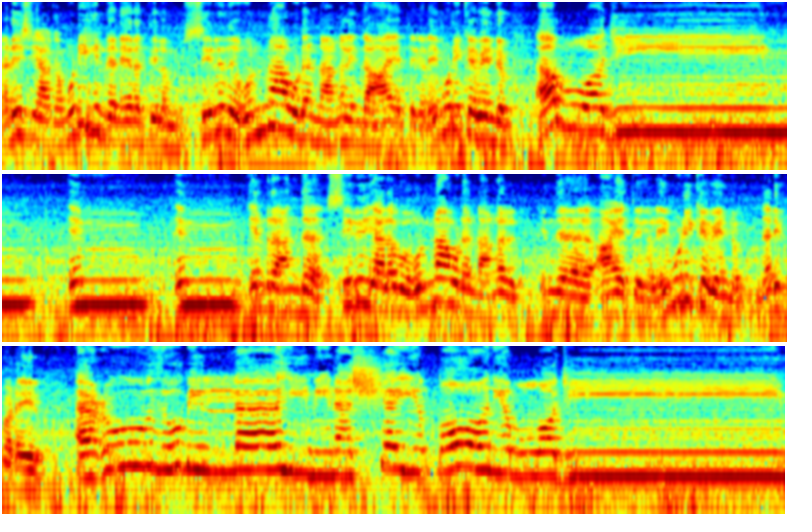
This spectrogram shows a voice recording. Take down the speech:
கடைசியாக முடிகின்ற நேரத்திலும் சிறிது உன்னாவுடன் நாங்கள் இந்த ஆயத்துக்களை முடிக்க வேண்டும். அர்வஜீம் எம் என்ற அந்த சிறிய அளவு உண்ணாவுடன் நாங்கள் இந்த ஆயத்துகளை முடிக்க வேண்டும். இந்த அடிப்படையில் أعوذ بالله من الشيطان الرجيم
